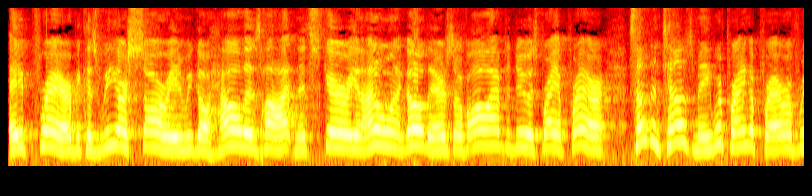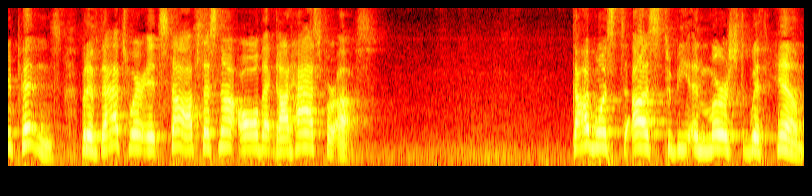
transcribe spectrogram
a prayer because we are sorry and we go, hell is hot and it's scary and I don't want to go there, so if all I have to do is pray a prayer, something tells me we're praying a prayer of repentance. But if that's where it stops, that's not all that God has for us. God wants us to be immersed with Him.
